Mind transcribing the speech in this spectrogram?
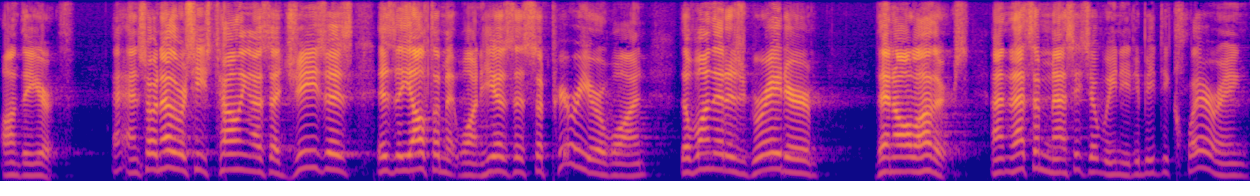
on the earth. And so, in other words, he's telling us that Jesus is the ultimate one. He is the superior one the one that is greater than all others. And that's a message that we need to be declaring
